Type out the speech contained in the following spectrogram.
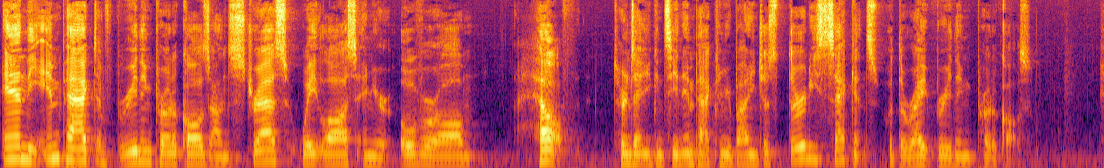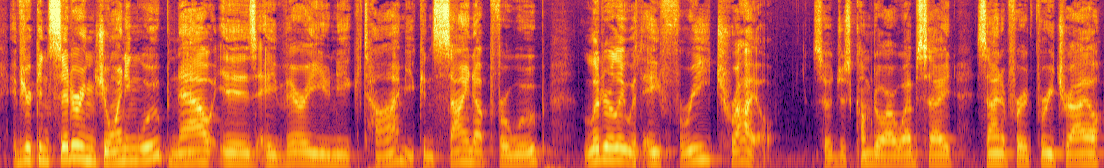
and the impact of breathing protocols on stress, weight loss, and your overall health. Turns out you can see an impact on your body in just 30 seconds with the right breathing protocols. If you're considering joining Whoop, now is a very unique time. You can sign up for Whoop literally with a free trial. So just come to our website, sign up for a free trial,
